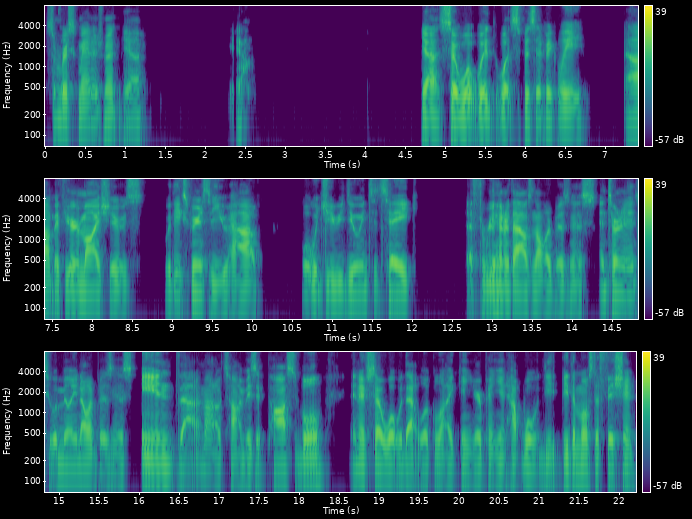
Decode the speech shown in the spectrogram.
Some risk management, yeah. Yeah. Yeah. So what would what specifically, um, if you're in my shoes with the experience that you have, what would you be doing to take a three hundred thousand dollar business and turn it into a million dollar business in that amount of time? Is it possible? And if so, what would that look like in your opinion? How what would be the most efficient,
